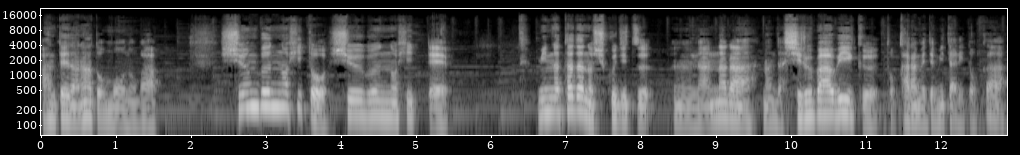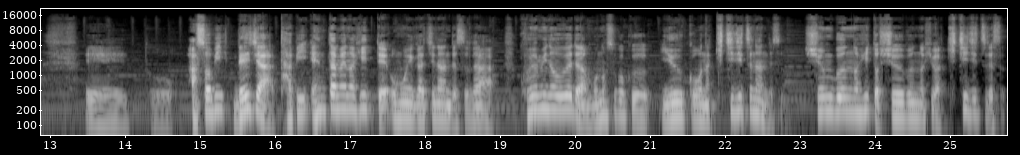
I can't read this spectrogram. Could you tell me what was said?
安定だなと思うのが、春分の日と秋分の日って、みんなただの祝日、うん、なんなら、なんだ、シルバーウィークと絡めてみたりとか、えーと、遊び、レジャー、旅、エンタメの日って思いがちなんですが、暦の上ではものすごく有効な吉日なんです。春分の日と秋分の日は吉日です。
